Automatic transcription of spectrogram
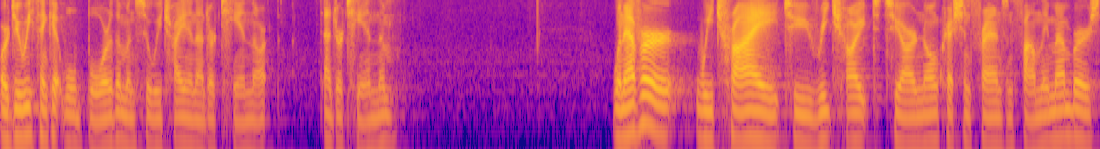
Or do we think it will bore them and so we try and entertain, our, entertain them? Whenever we try to reach out to our non Christian friends and family members,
